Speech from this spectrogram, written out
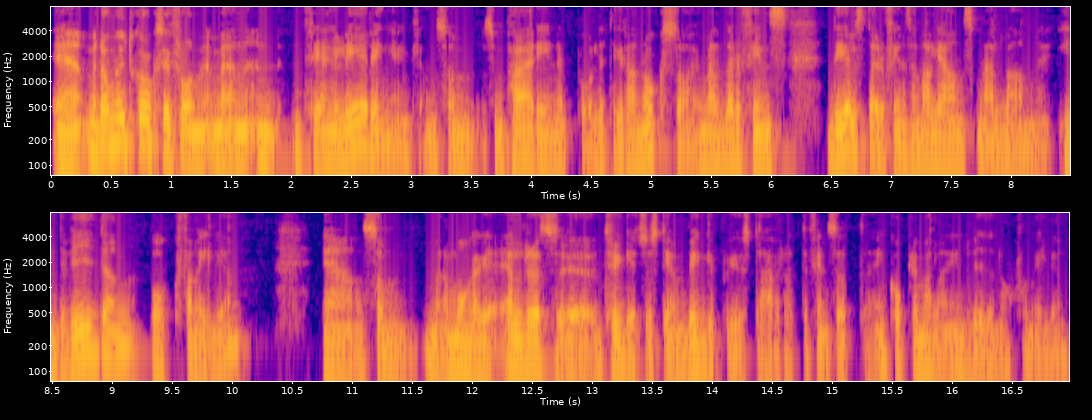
Eh, men de utgår också ifrån med en, en, triangulering egentligen som, som Per är inne på lite grann också. Där det finns, dels där det finns en allians mellan individen och familjen. Som, menar, många äldres trygghetssystem bygger på just det här att det finns ett, en koppling mellan individen och familjen.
